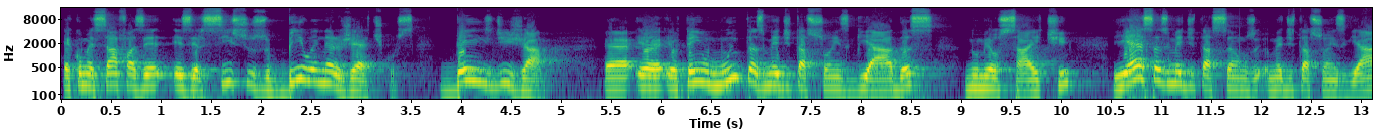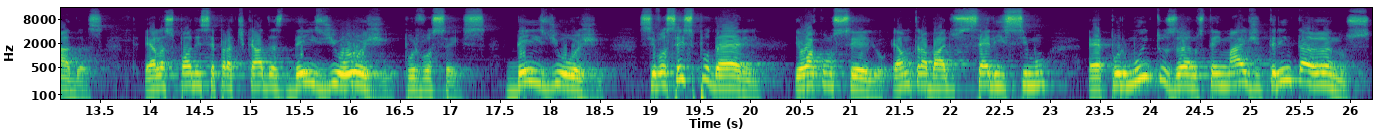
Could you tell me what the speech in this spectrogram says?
é começar a fazer exercícios bioenergéticos, desde já. É, é, eu tenho muitas meditações guiadas no meu site e essas meditações, meditações guiadas, elas podem ser praticadas desde hoje por vocês, desde hoje. Se vocês puderem, eu aconselho, é um trabalho seríssimo, é, por muitos anos, tem mais de 30 anos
